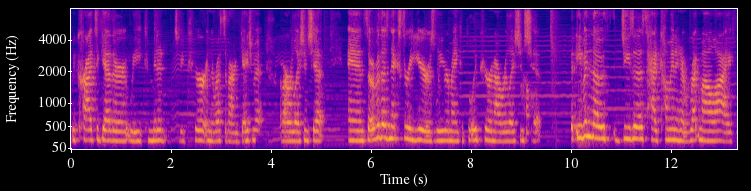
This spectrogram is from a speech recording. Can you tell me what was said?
we cried together. We committed to be pure in the rest of our engagement of our relationship. And so over those next three years, we remained completely pure in our relationship. But even though Jesus had come in and had wrecked my life,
